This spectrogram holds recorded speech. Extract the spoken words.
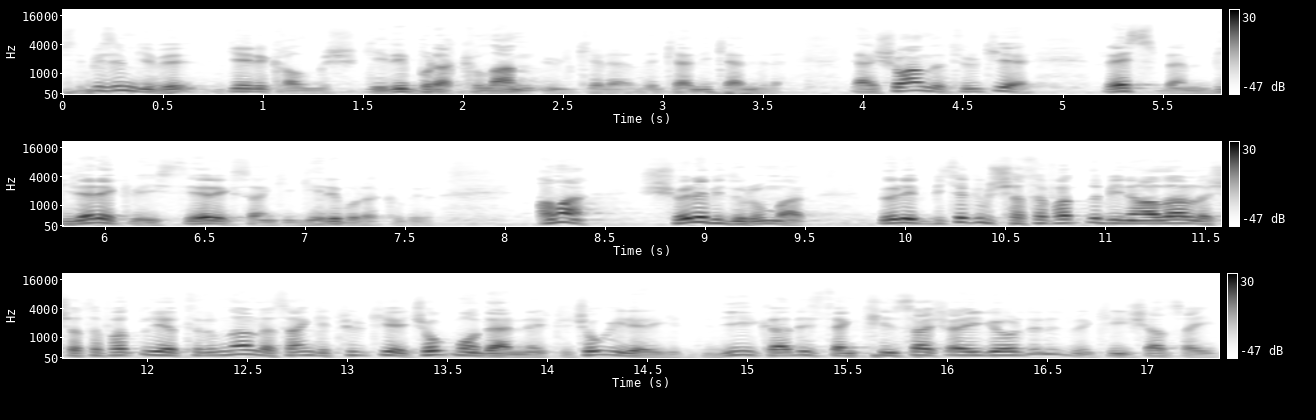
İşte bizim gibi geri kalmış, geri bırakılan ülkelerde kendi kendine. Yani şu anda Türkiye resmen bilerek ve isteyerek sanki geri bırakılıyor. Ama şöyle bir durum var. Böyle bir takım şatafatlı binalarla, şatafatlı yatırımlarla sanki Türkiye çok modernleşti, çok ileri gitti. Değil kardeş sen Kinshasa'yı gördünüz mü? Kinshasa'yı.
